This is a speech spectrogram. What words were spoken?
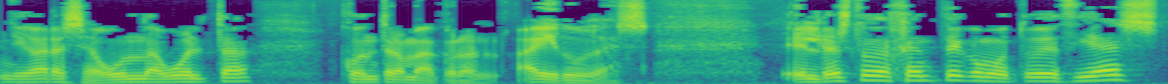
llegar a segunda vuelta contra Macron. Hay dudas. El resto de gente, como tú decías,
